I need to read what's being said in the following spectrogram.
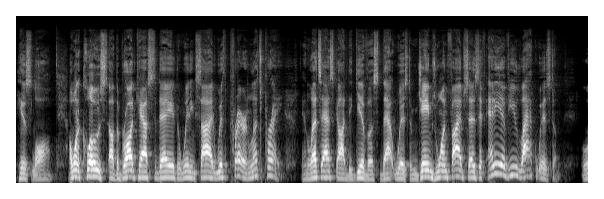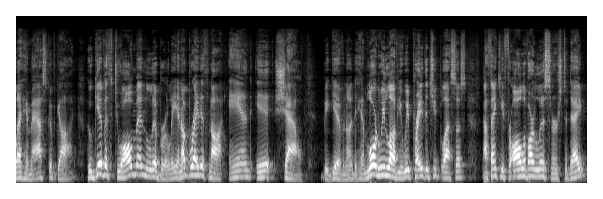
His law. I want to close uh, the broadcast today, the winning side, with prayer, and let's pray. And let's ask God to give us that wisdom. James 1 5 says, If any of you lack wisdom, let him ask of God, who giveth to all men liberally and upbraideth not, and it shall be given unto him. Lord, we love you. We pray that you bless us. I thank you for all of our listeners today.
